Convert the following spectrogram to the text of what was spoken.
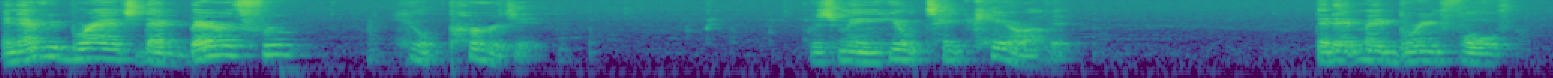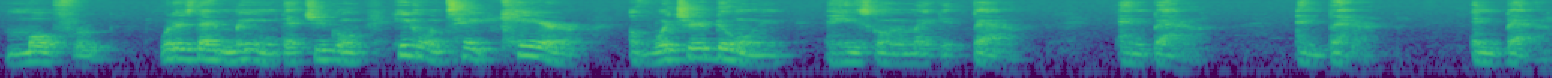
And every branch that beareth fruit, he'll purge it. Which means he'll take care of it. That it may bring forth more fruit. What does that mean? That you're going he gonna take care of what you're doing and he's gonna make it better and better and better and better.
